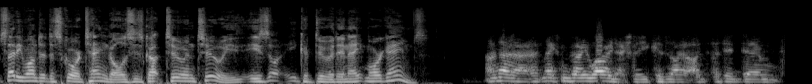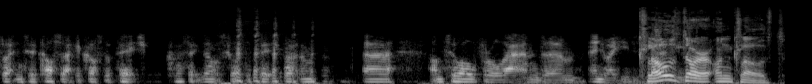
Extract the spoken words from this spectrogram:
said he wanted to score 10 goals. He's got two and two. He, he's, he could do it in eight more games. I know. It makes me very worried, actually, because I, I, I, did um, threaten to Cossack across the pitch. Cossack don't cross the pitch, but um, uh, I'm too old for all that. And um, anyway, he's clothed or unclothed.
